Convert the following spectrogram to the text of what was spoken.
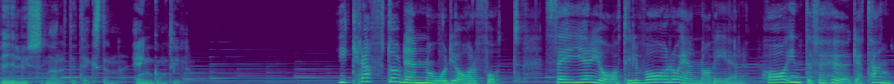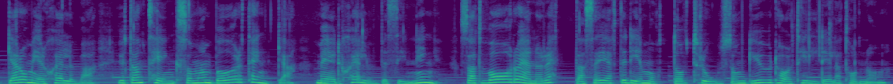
Vi lyssnar till texten en gång till. I kraft av den nåd jag har fått säger jag till var och en av er, ha inte för höga tankar om er själva, utan tänk som man bör tänka, med självbesinning, så att var och en rättar sig efter det mått av tro som Gud har tilldelat honom.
